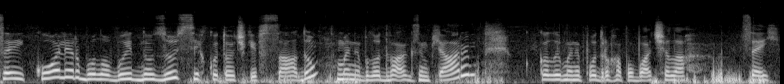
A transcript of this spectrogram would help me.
Цей колір було видно з усіх куточків саду. У мене було два екземпляри. Коли мене подруга побачила цей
